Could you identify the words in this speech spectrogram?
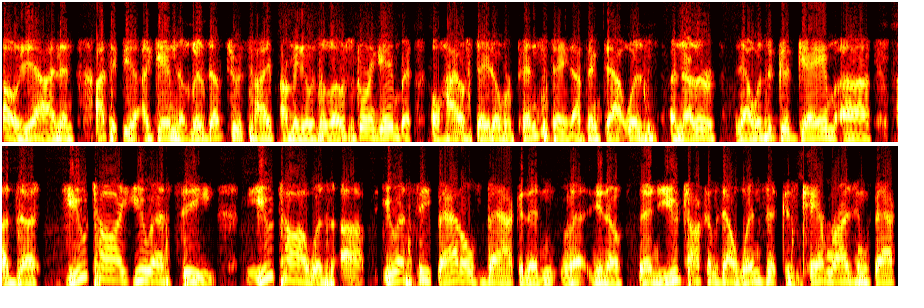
Oh yeah, and then I think the, a game that lived up to its hype. I mean, it was a low-scoring game, but Ohio State over Penn State. I think that was another. That was a good game. Uh, the Utah USC. Utah was up. USC battles back, and then you know, then Utah comes out wins it because Cam Rising's back.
